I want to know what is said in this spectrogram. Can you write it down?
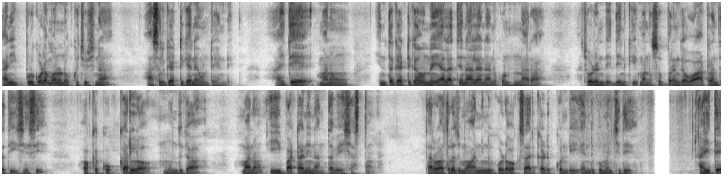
కానీ ఇప్పుడు కూడా మనం నొక్కి చూసినా అసలు గట్టిగానే ఉంటాయండి. అయితే మనం ఇంత గట్టిగా ఉన్నాయి ఎలా తినాలి అని అనుకుంటున్నారా? చూడండి దీనికి మనం శుభ్రంగా వాటర్ అంతా తీసేసి ఒక కుక్కర్లో ముందుగా మనం ఈ బఠానీని అంతా వేసేస్తాం. తర్వాత రోజు మార్నింగ్ కూడా ఒకసారి కడుక్కోండి ఎందుకు మంచిది? అయితే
